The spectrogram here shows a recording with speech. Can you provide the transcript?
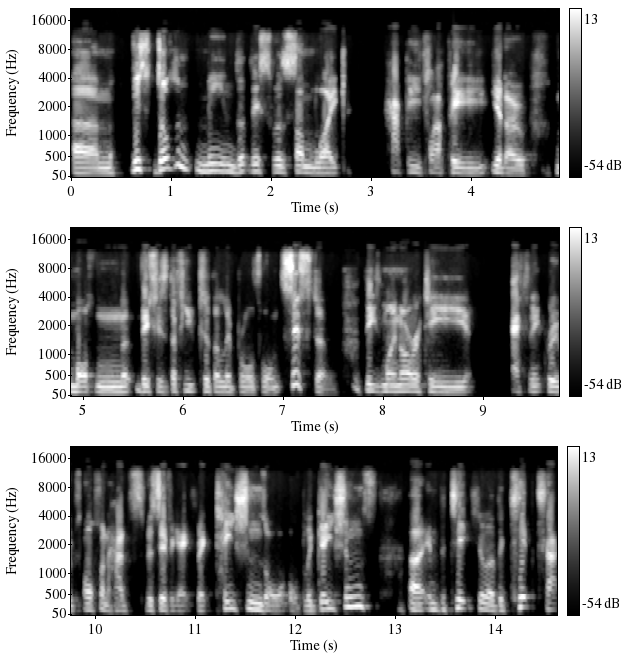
Um, this doesn't mean that this was some like happy clappy, you know, modern, this is the future the liberals want system. These minority ethnic groups often had specific expectations or obligations. Uh, in particular, the Kipchak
